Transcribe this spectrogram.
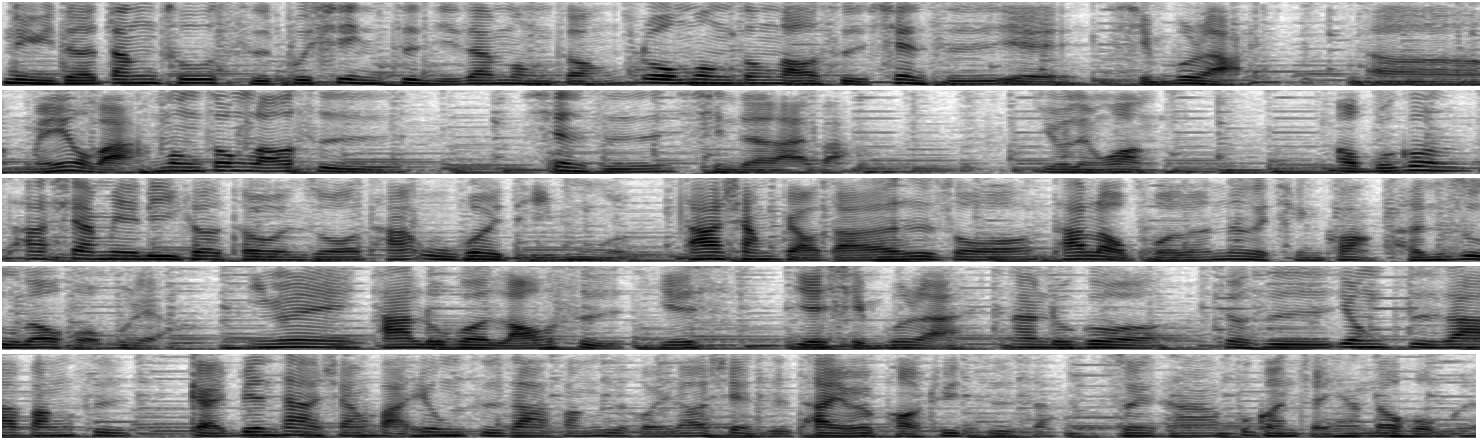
女的当初死不信自己在梦中，若梦中老死，现实也醒不来。呃，没有吧？梦中老死，现实醒得来吧？有点忘了。哦，不过他下面立刻推文说他误会题目了。他想表达的是说他老婆的那个情况，横竖都活不了，因为他如果老死也死也醒不来。那如果就是用自杀的方式改变他的想法，用自杀的方式回到现实，他也会跑去自杀。所以他不管怎样都活不了。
